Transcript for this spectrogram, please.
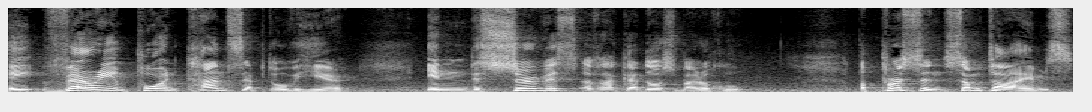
a very important concept over here in the service of Hakadosh Baruch Hu a person sometimes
